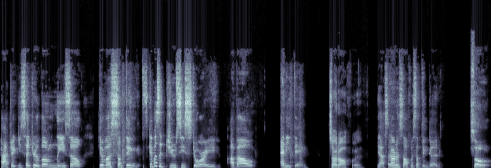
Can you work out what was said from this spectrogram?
Patrick, you said you're lonely, so give us something, give us a juicy story about anything. Start off with. Yeah, start Hey. us off with something good. So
